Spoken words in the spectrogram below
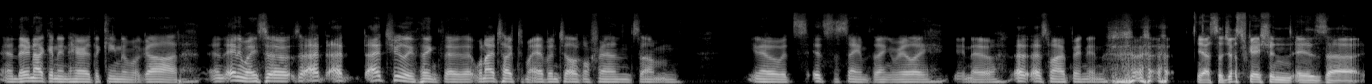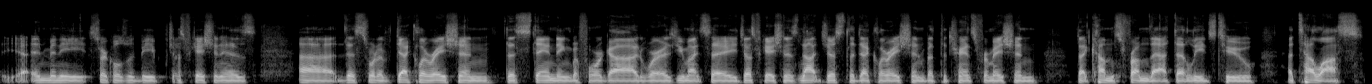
And they're not going to inherit the kingdom of God. And anyway, so, so I, I, I truly think that, that when I talk to my evangelical friends, um, you know, it's it's the same thing, really. You know, that, that's my opinion. yeah. So justification is, uh, in many circles, would be justification is uh, this sort of declaration, this standing before God, whereas you might say justification is not just the declaration, but the transformation that comes from that that leads to a telos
